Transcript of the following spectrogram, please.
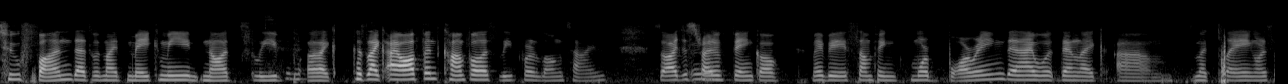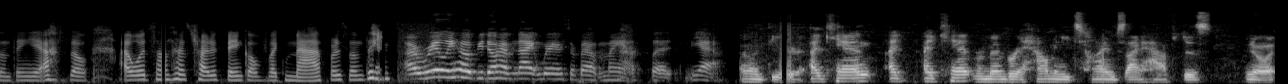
too fun that would might make me not sleep like cuz like I often can't fall asleep for long times. So I just try to think of maybe something more boring than I would than like um like playing or something. Yeah. So I would sometimes try to think of like math or something. I really hope you don't have nightmares about math, but yeah. Oh dear, I can't. I I can't remember how many times I have just you know,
